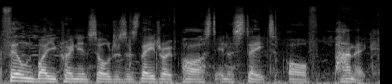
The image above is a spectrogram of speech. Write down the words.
filmed by Ukrainian soldiers as they drove past in a state of panic.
